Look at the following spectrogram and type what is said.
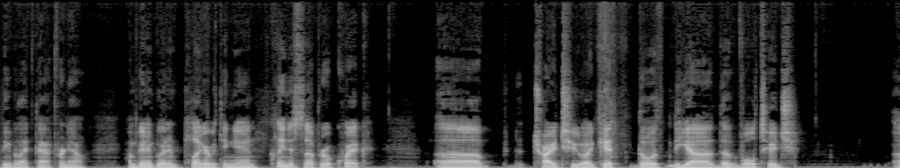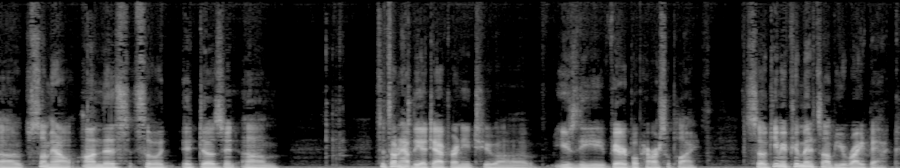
Leave it like that for now. I'm gonna go ahead and plug everything in, clean this up real quick. Uh, try to uh, get the the uh, the voltage uh, somehow on this so it, it doesn't um, since I don't have the adapter, I need to uh, use the variable power supply. So give me a few minutes, I'll be right back.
